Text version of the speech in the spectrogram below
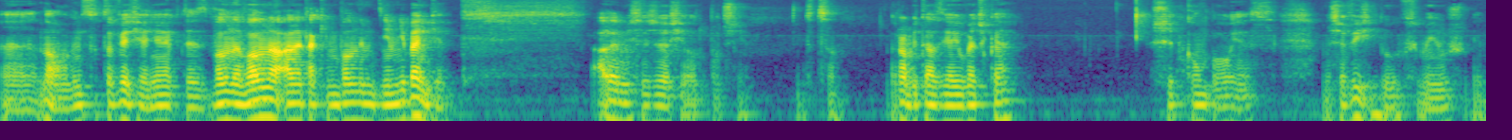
E, No, więc to, to wiecie, nie? Jak to jest wolne, wolne, ale takim wolnym dniem nie będzie. Ale myślę, że się odpocznie. To co? Robię teraz jajóweczkę. Szybką, bo jest. Muszę wyjść bo w sumie już, więc.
